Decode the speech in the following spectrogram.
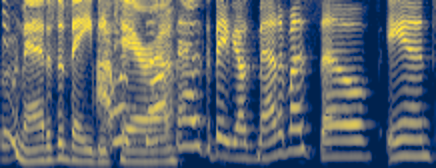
You mad at the baby, I was Tara? not mad at the baby. I was mad at myself and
